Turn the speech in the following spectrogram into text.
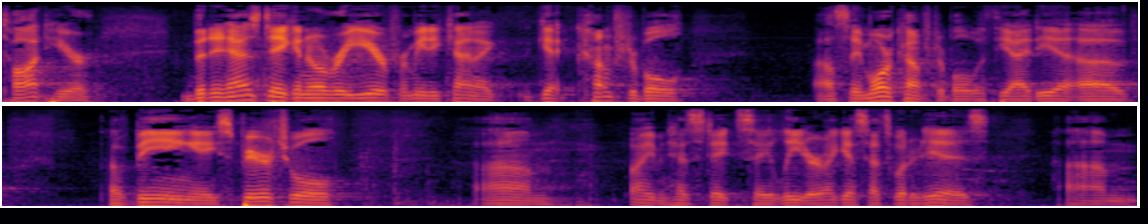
taught here. But it has taken over a year for me to kind of get comfortable. I'll say more comfortable with the idea of of being a spiritual. Um, I even hesitate to say leader. I guess that's what it is. Um,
